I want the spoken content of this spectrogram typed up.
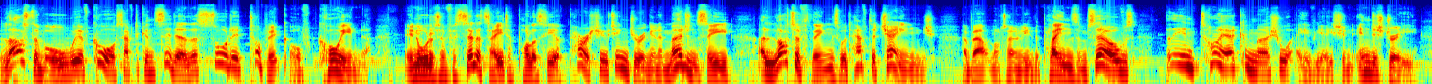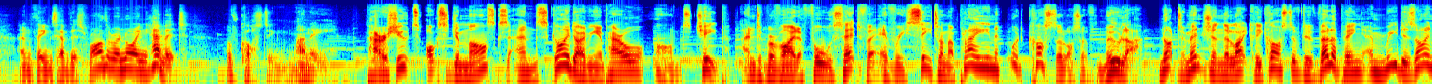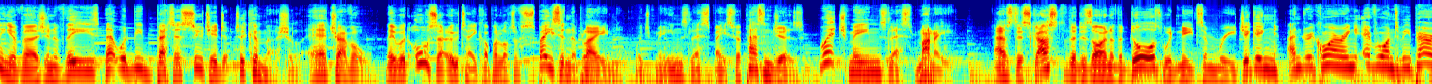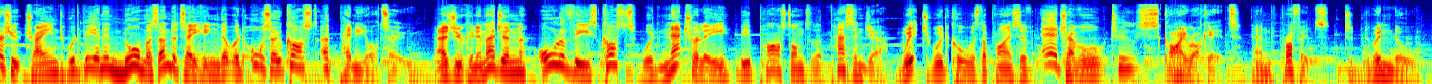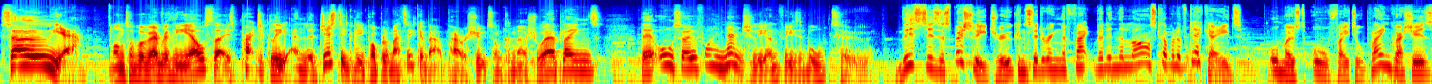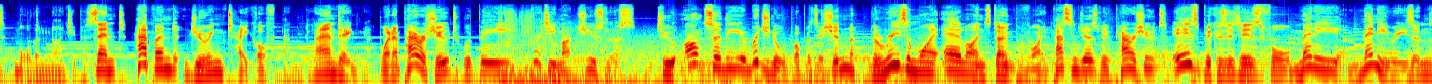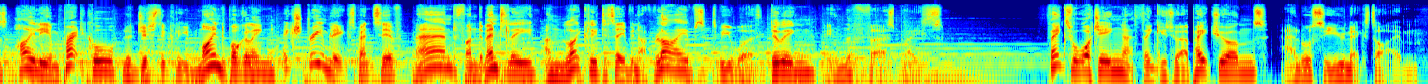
Last of all, we of course have to consider the sordid topic of coin. In order to facilitate a policy of parachuting during an emergency, a lot of things would have to change about not only the planes themselves, but the entire commercial aviation industry. And things have this rather annoying habit of costing money. Parachutes, oxygen masks, and skydiving apparel aren't cheap, and to provide a full set for every seat on a plane would cost a lot of moolah. Not to mention the likely cost of developing and redesigning a version of these that would be better suited to commercial air travel. They would also take up a lot of space in the plane, which means less space for passengers, which means less money. As discussed, the design of the doors would need some rejigging, and requiring everyone to be parachute trained would be an enormous undertaking that would also cost a penny or two. As you can imagine, all of these costs would naturally be passed on to the passenger, which would cause the price of air travel to skyrocket and profits to dwindle. So, yeah, On top of everything else that is practically and logistically problematic about parachutes on commercial airplanes, they're also financially unfeasible too. This is especially true considering the fact that in the last couple of decades, almost all fatal plane crashes, more than 90%, happened during takeoff and landing, when a parachute would be pretty much useless. To answer the original proposition, the reason why airlines don't provide passengers with parachutes is because it is, for many, many reasons, highly impractical, logistically mind boggling, extremely expensive, and fundamentally unlikely to save enough lives to be worth doing in the first place. Thanks for watching, thank you to our Patreons, and we'll see you next time.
